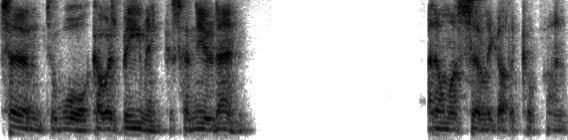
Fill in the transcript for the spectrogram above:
turned to walk, I was beaming because I knew then I'd almost certainly got the cup final.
